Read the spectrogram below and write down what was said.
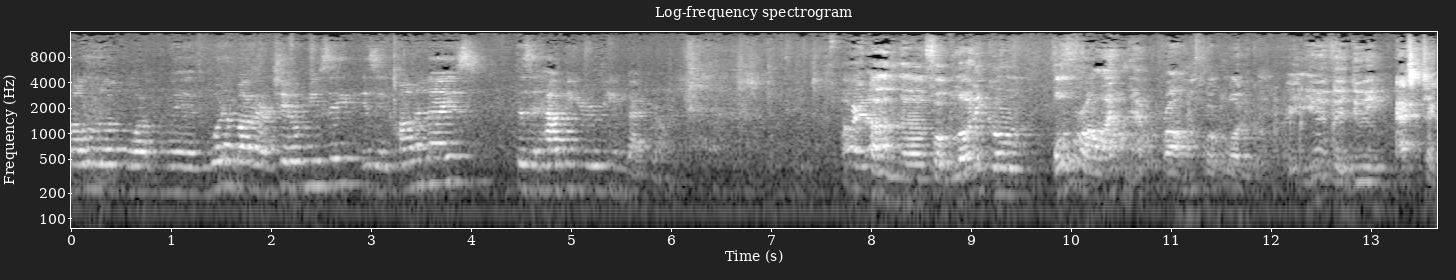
Followed up with, what about ranchero music? Is it colonized? Does it have a European background? All right, on the folklorico, overall, I don't have a problem with folklorico. Even if they're doing Aztec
